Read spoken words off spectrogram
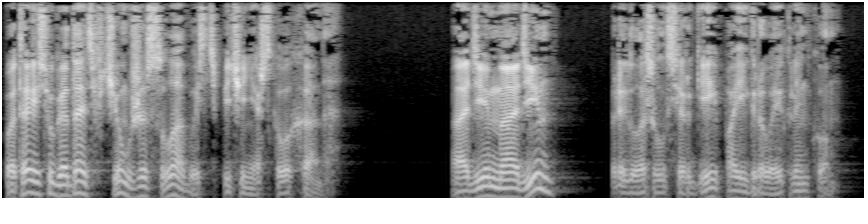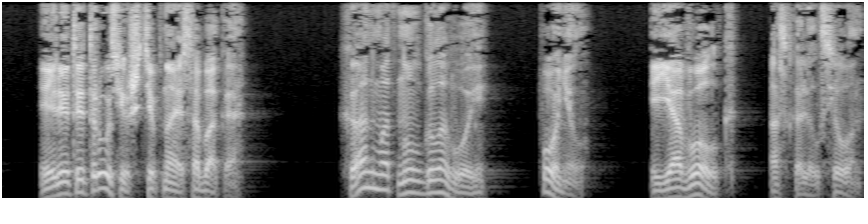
пытаясь угадать, в чем же слабость печенежского хана. «Один на один?» — предложил Сергей, поигрывая клинком. «Или ты трусишь, степная собака?» Хан мотнул головой. Понял. «Я волк», — оскалился он.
